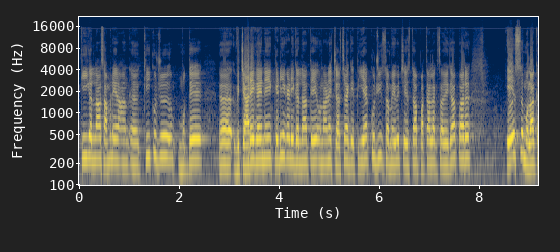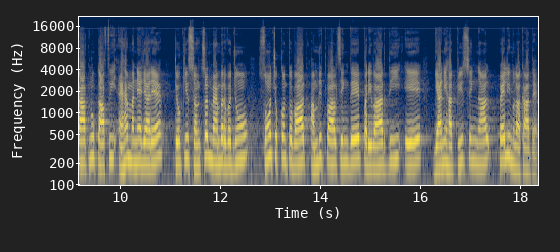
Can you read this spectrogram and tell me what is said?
ਕੀ ਗੱਲਾਂ ਸਾਹਮਣੇ ਆਂ- ਕੀ ਕੁਝ ਮੁੱਦੇ ਵਿਚਾਰੇ ਗਏ ਨੇ, ਕਿਹੜੀਆਂ ਕਿਹੜੀਆਂ ਗੱਲਾਂ ਤੇ ਉਹਨਾਂ ਨੇ ਚਰਚਾ ਕੀਤੀ ਹੈ, ਕੁਝ ਹੀ ਸਮੇਂ ਵਿੱਚ ਇਸ ਦਾ ਪਤਾ ਲੱਗ ਜਾਵੇਗਾ ਪਰ ਇਸ ਮੁਲਾਕਾਤ ਨੂੰ ਕਾਫੀ ਅਹਿਮ ਮੰਨਿਆ ਜਾ ਰਿਹਾ ਹੈ, ਕਿਉਂਕਿ ਸੰਸਦ ਮੈਂਬਰ ਵਜੋਂ ਸਹੁੰ ਚੁੱਕਣ ਤੋਂ ਬਾਅਦ ਅੰਮ੍ਰਿਤਪਾਲ ਸਿੰਘ ਦੇ ਪਰਿਵਾਰ ਦੀ ਇਹ ਗਿਆਨੀ ਹਰਪ੍ਰੀਤ ਸਿੰਘ ਨਾਲ ਪਹਿਲੀ ਮੁਲਾਕਾਤ ਹੈ।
